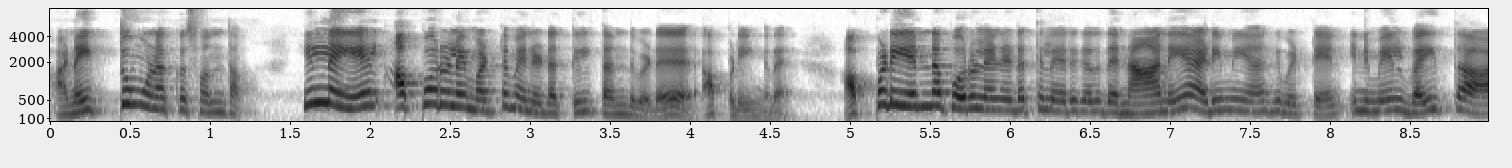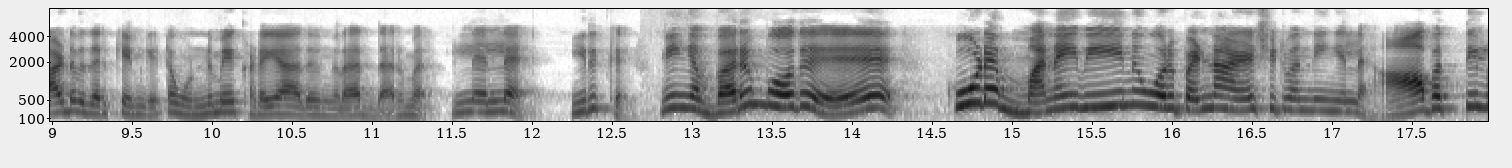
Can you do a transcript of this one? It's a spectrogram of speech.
அனைத்தும் உனக்கு சொந்தம். இல்லையேல் அப்பொருளை மட்டும் என்னிடத்தில் தந்துவிடு அப்படிங்கிறேன் அப்படி என்ன பொருள் என்னிடத்தில் இருக்கிறது? நானே அடிமையாகி விட்டேன் இனிமேல் வைத்து ஆடுவதற்கு என்கிட்ட ஒன்றுமே கிடையாதுங்கிறார் தர்மர். இல்லை இல்லை இருக்கு. நீங்கள் வரும்போது கூட மனைவின்னு ஒரு பெண்ணை அழைச்சிட்டு வந்தீங்கல்ல? ஆபத்தில்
